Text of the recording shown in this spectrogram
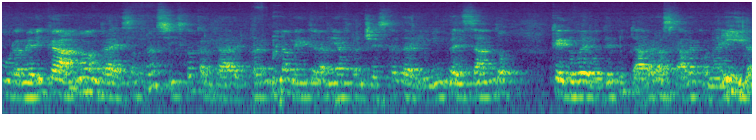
tour americano, andrai a San Francisco a cantare tranquillamente la mia Francesca Darini pensando che dovevo debuttare alla Scala con Aida.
